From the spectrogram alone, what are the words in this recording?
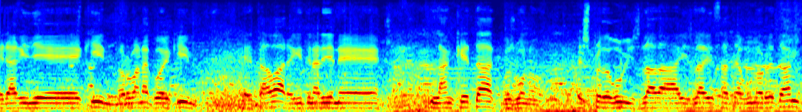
eragileekin, norbanakoekin eta bar, egiten ari dene lanketak, pues, bueno, espero dugu islada, islada izatea egun horretan.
